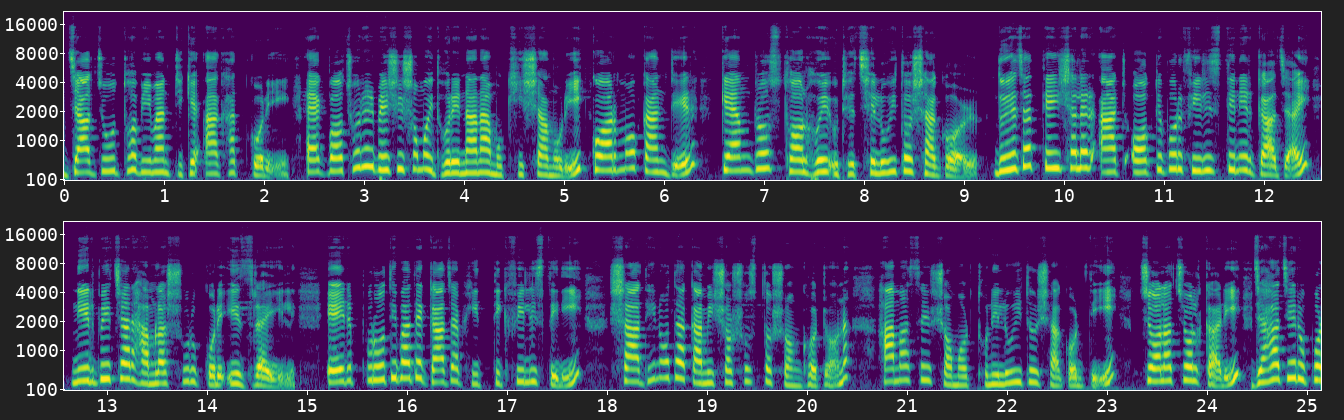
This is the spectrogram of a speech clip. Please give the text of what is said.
যা যুদ্ধ বিমানটিকে আঘাত করে। এক বছরের বেশি সময় ধরে নানামুখী সামরিক কর্মকাণ্ডের কেন্দ্রস্থল হয়ে উঠেছে লোহিত সাগর। দুই সালের আট অক্টোবর ফিলিস্তিনের গাজায় নির্বিচার হামলা শুরু করে ইসরায়েল। এর প্রতিবাদে গাজা ভিত্তিক ফিলিস্তিনি স্বাধীনতাকামী সশস্ত্র সংগঠন হামাসের সমর্থনে লোহিত সাগর দিয়ে চলাচলকারী জাহাজের উপর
